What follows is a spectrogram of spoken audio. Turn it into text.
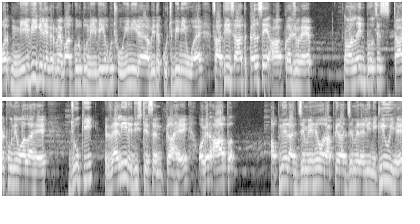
और नेवी के लिए अगर मैं बात करूँ तो नेवी का कुछ हो ही नहीं रहा है, अभी तक कुछ भी नहीं हुआ है। साथ ही साथ कल से आपका जो है ऑनलाइन प्रोसेस स्टार्ट होने वाला है, जो कि रैली रजिस्ट्रेशन का है। अगर आप अपने राज्य में है और आपके राज्य में रैली निकली हुई है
